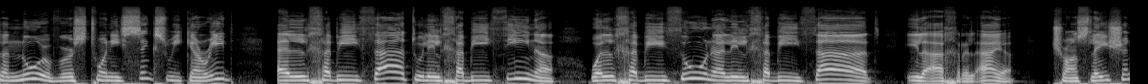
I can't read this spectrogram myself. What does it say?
An-Nur, verse 26, we can read, الخبيثات للخبيثين والخبيثون للخبيثات. إلى آخر الآية. Translation.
